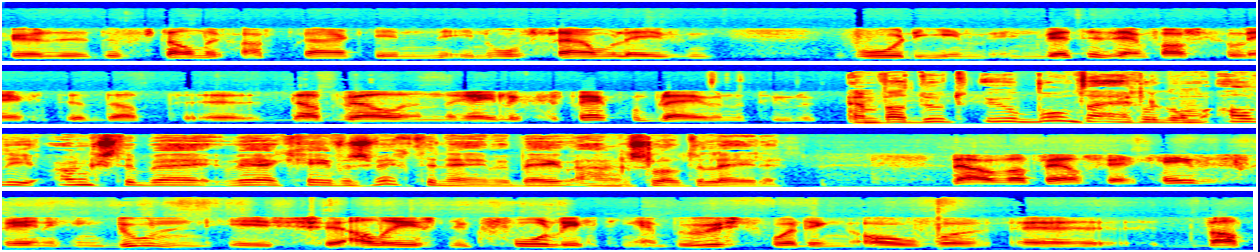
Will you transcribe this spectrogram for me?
de, de, verstandige afspraken in, in onze samenleving voor die in, in, wetten zijn vastgelegd... dat uh, dat wel een redelijk gesprek moet blijven natuurlijk. En wat doet uw bond eigenlijk om al die angsten bij werkgevers weg te nemen... bij uw aangesloten leden? Nou, wat wij als werkgeversvereniging doen is uh, allereerst natuurlijk voorlichting en bewustwording over uh, wat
